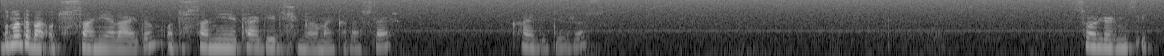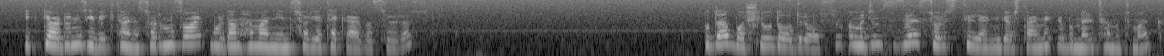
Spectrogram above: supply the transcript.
Buna da ben 30 saniye verdim. 30 saniye yeter diye düşünüyorum arkadaşlar. Kaydediyoruz. Sorularımız ilk gördüğünüz gibi iki tane sorumuz var. Buradan hemen yeni soruya tekrar basıyoruz. Bu da boşluğu doldur olsun. Amacım size soru stillerini göstermek ve bunları tanıtmak.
